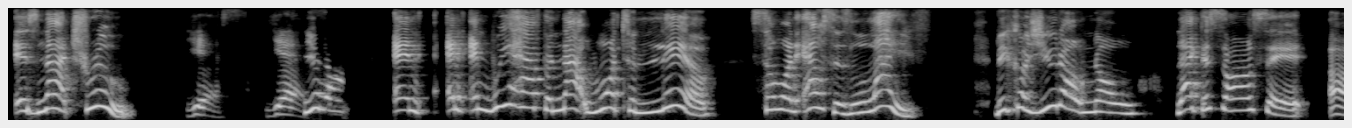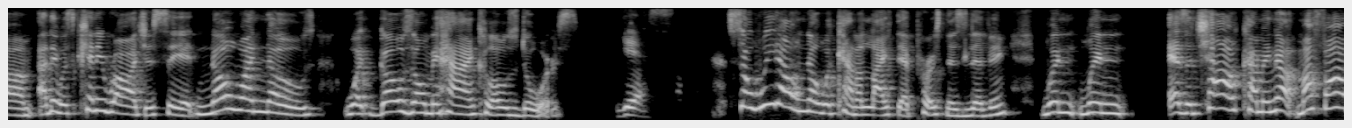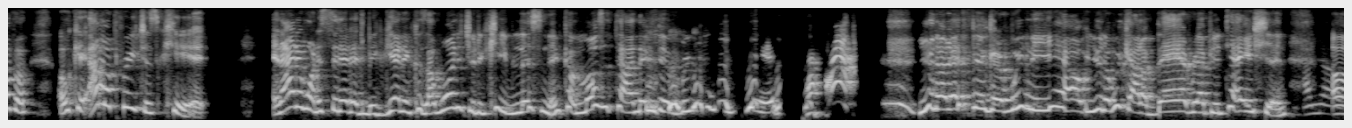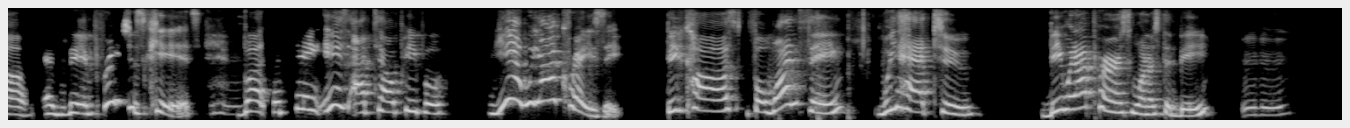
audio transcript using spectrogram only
is not true. Yes. Yes. You know, and and and we have to not want to live someone else's life because you don't know, like the song said, um, I think it was Kenny Rogers said, no one knows what goes on behind closed doors. Yes. So we don't know what kind of life that person is living. When when as a child coming up, my father, okay, I'm a preacher's kid. And I didn't want to say that at the beginning because I wanted you to keep listening because most of the time they feel you know, they figure we need help. You know, we got a bad reputation uh, as being preachers' kids. Mhm. But the thing is, I tell people, yeah, we are crazy because, for one thing, we had to be what our parents want us to be. Mhm.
